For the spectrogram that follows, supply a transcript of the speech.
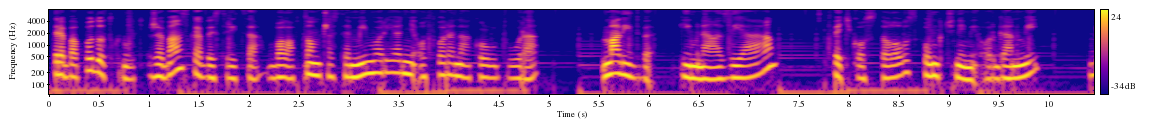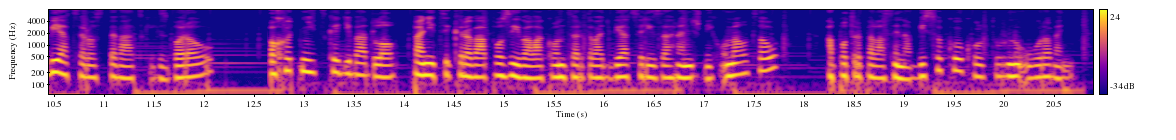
Treba podotknúť, že Banská Bystrica bola v tom čase mimoriadne otvorená kultúra, mali dve gymnáziá, 5 kostolov s funkčnými orgánmi, viacero speváckých zborov, ochotnícke divadlo, pani Cikrová pozývala koncertovať viacerých zahraničných umelcov a potrpela si na vysokú kultúrnu úroveň.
